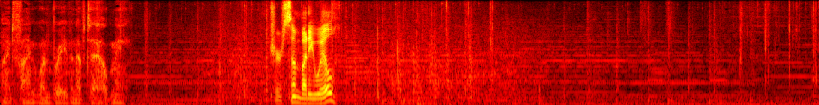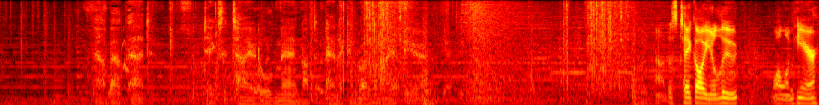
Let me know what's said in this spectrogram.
Might find one brave enough to help me. Sure, somebody will. Not to panic and run when I appear. I'll just take all your loot while I'm here.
